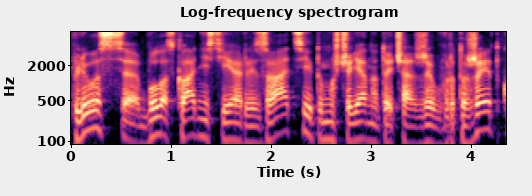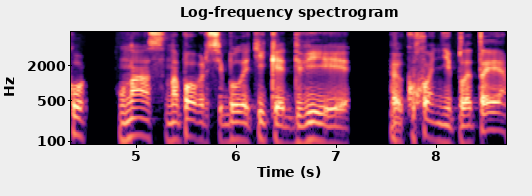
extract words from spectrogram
Плюс е, була складність її реалізації, тому що я на той час жив в гуртожитку. У нас на поверсі були тільки дві е, кухонні плити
